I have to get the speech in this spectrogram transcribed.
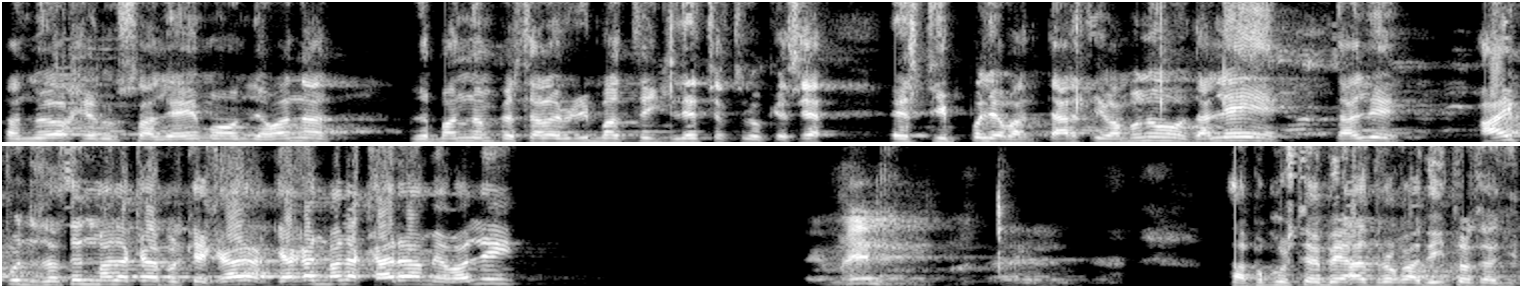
la Nueva Jerusalén, donde van a, van a empezar a abrir más iglesias, lo que sea. Es tiempo de levantarse vámonos, dale, dale. Ay, pues nos hacen mala cara, porque que, hagan mala cara, me vale. Amén. ¿A poco usted ve a drogaditos allí?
